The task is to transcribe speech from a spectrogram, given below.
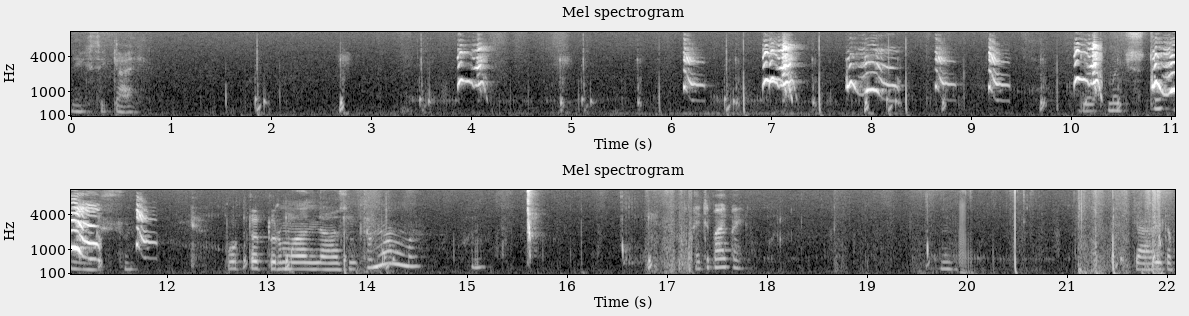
Neyse gel. Durman lazım tamam mı? Hadi bay bay. Geldim.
